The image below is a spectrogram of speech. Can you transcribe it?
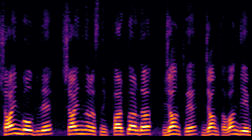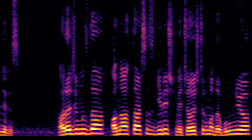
Shinebold ile Shine'ın arasındaki farklar da jant ve cam tavan diyebiliriz. Aracımızda anahtarsız giriş ve çalıştırma da bulunuyor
